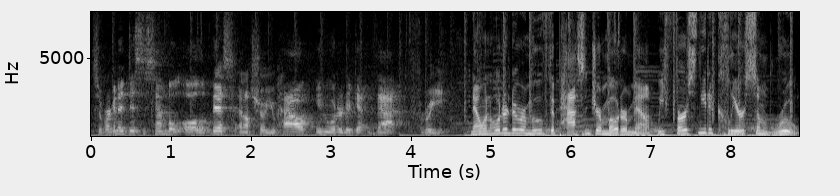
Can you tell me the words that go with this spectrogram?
So we're gonna disassemble all of this and I'll show you how in order to get that free. Now, in order to remove the passenger motor mount, we first need to clear some room.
